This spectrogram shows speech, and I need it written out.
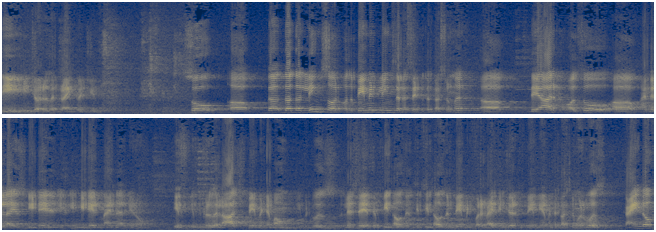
the insurers are trying to achieve. So uh, the, the, the, links or, or, the payment links that are sent to the customer, uh, they are also uh, analyzed detailed in, in, detailed manner. You know, if, if it was a large payment amount, if it was let's say 50,000, 60,000 payment for a life insurance premium, and the customer was kind of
